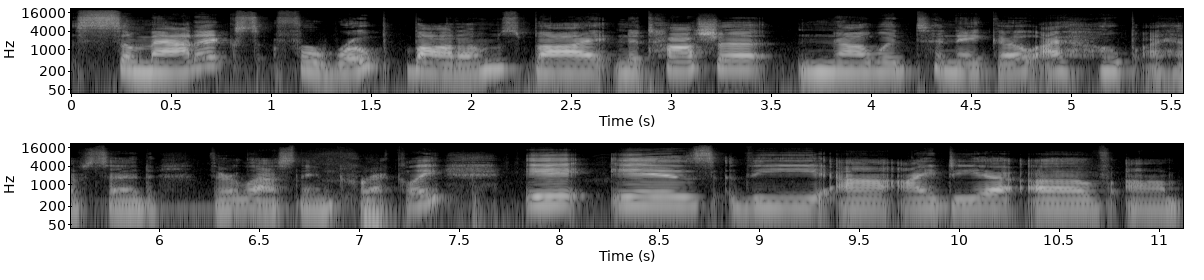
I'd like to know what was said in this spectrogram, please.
Somatics for Rope Bottoms by Natasha Nawataneko. I hope I have said their last name correctly. It is the uh, idea of. Um,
